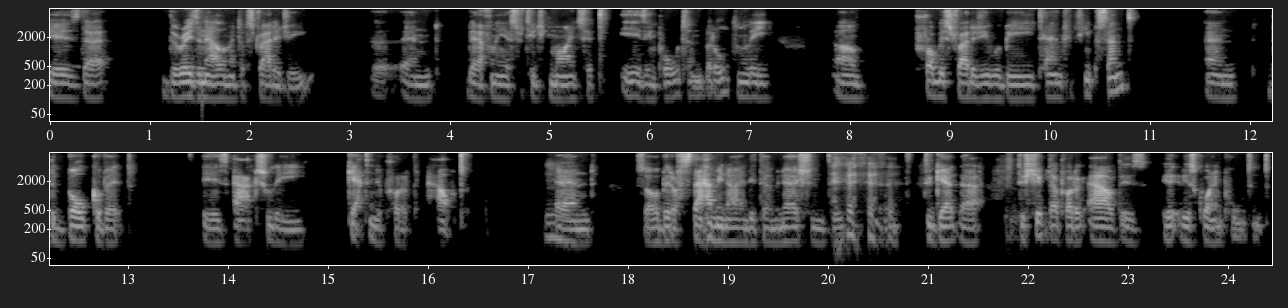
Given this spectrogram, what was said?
is that there is an element of strategy, uh, and definitely a strategic mindset is important. But ultimately, um, probably strategy would be 10, 15%. And the bulk of it is actually getting the product out. Mm. And so a bit of stamina and determination to uh, to get that to ship that product out is it is quite important.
